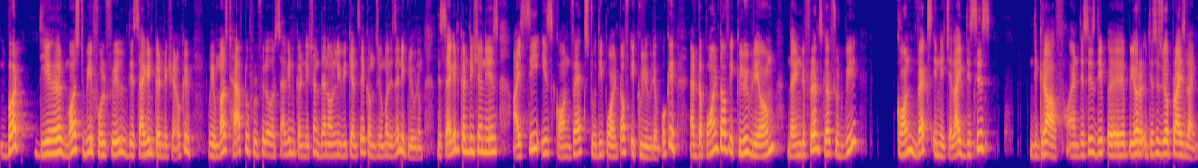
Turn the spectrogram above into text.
but there must be fulfilled the second condition. Okay we must have to fulfill our second condition then only we can say consumer is in equilibrium. The second condition is ic is convex to the point of equilibrium okay? At the point of equilibrium the indifference curve should be convex in nature. Like this is the graph and this is the uh, your this is your price line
